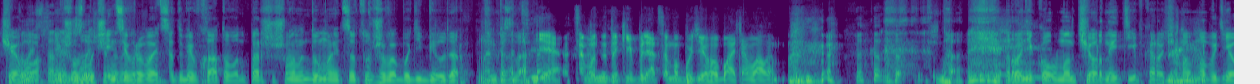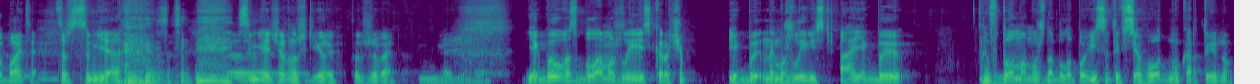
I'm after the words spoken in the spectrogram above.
Чого? Коли Якщо злочинці вриваються тобі в хату, от перше, що вони думають, це тут живе бодібілдер. Нам пізда. Ні, це вони такі, бля, це, мабуть, його батя валим. Да. Роні Колман, чорний тіп, коротше, м- мабуть, його батя. Це ж сім'я, сім'я чорношкірих тут живе. Якби у вас була можливість, коротше, якби не можливість, а якби вдома можна було повісити всього одну картину,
